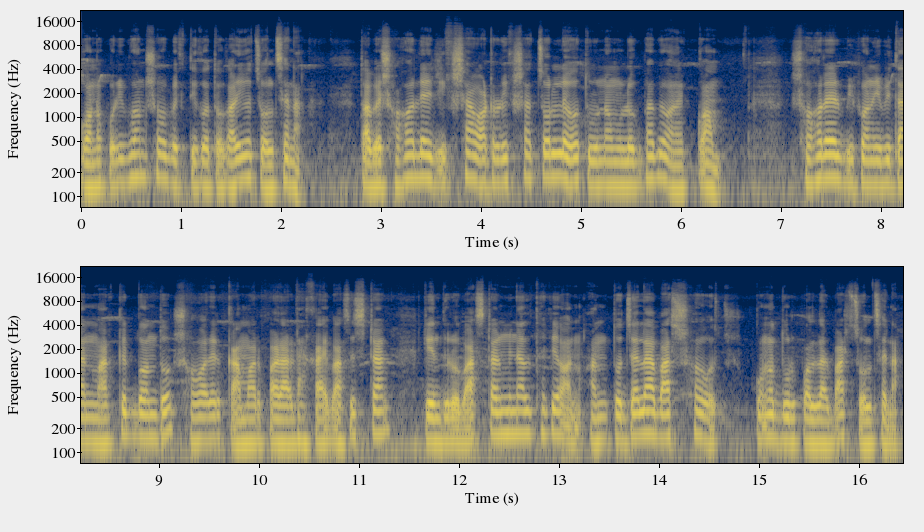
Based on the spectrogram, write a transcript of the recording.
গণপরিবহন সহ ব্যক্তিগত গাড়িও চলছে না। তবে শহরে রিক্সা অটোরিকশা চললেও তুলনামূলকভাবে অনেক কম। শহরের বিপণী বিতান মার্কেট বন্ধ, শহরের কামারপাড়া ঢাকায় বাস স্ট্যান্ড, কেন্দ্রীয় বাস টার্মিনাল থেকে আন- আন্তজেলা বাস সহ কোনো দূরপল্লার বাস চলছে না।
